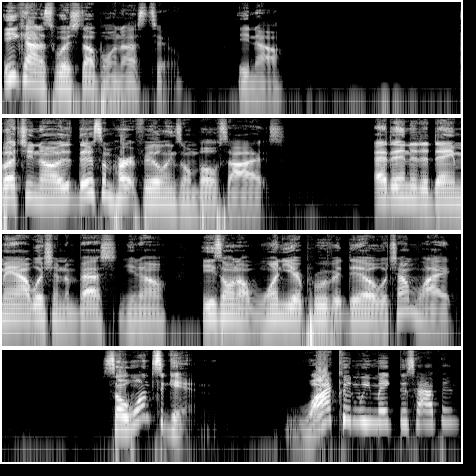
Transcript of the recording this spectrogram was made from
He kind of switched up on us too, you know. But you know, there's some hurt feelings on both sides. At the end of the day, man, I wish him the best, you know. He's on a one year prove it deal, which I'm like, so once again, why couldn't we make this happen?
